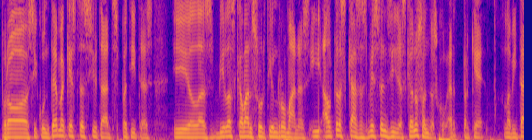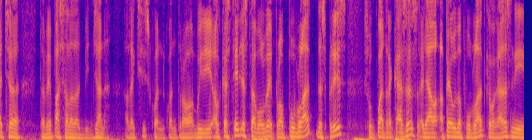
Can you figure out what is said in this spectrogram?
però si contem aquestes ciutats petites i les viles que van sortint romanes i altres cases més senzilles que no s'han descobert, perquè l'habitatge també passa a l'edat mitjana, Alexis, quan, quan troba... Vull dir, el castell està molt bé, però el poblat, després, són quatre cases allà a peu de poblat que a vegades ni,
